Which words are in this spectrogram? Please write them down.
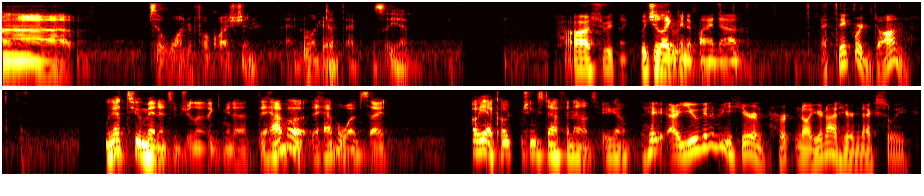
Uh, it's a wonderful question. I haven't looked up that closely yet. Uh, should we? Like, would you like me to find out? I think we're done. We got two minutes. Would you like me to? They have a they have a website. Oh yeah, coaching staff announced. Here you go. Hey, are you gonna be here in per? No, you're not here next week.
